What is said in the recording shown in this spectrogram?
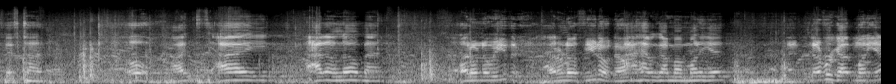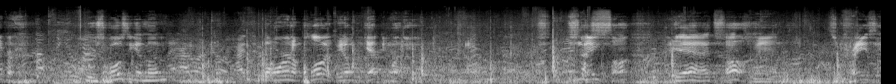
Fifth time. Oh, I, I, I don't know, man. I don't know either. I don't know if you don't know. I haven't got my money yet. I've never got money ever. We're supposed to get money. But we're unemployed. We don't get any money. Doesn't that suck? Yeah, that's Oh man, it's crazy.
